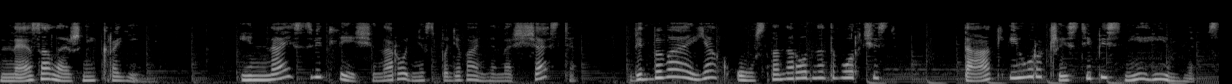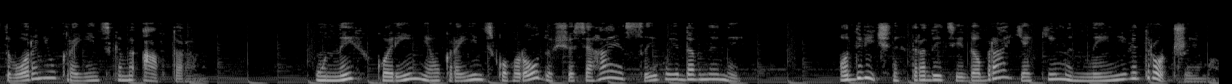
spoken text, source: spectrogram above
незалежній країні. І найсвітліші народні сподівання на щастя відбиває як усна народна творчість, так і урочисті пісні гімни, створені українськими авторами. У них коріння українського роду, що сягає сивої давнини, одвічних традицій добра, які ми нині відроджуємо.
